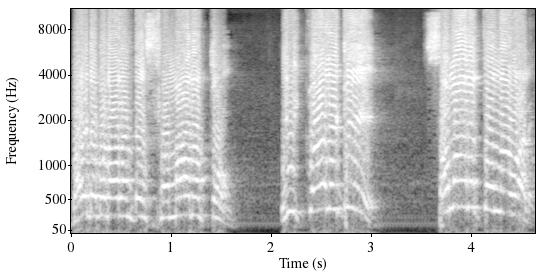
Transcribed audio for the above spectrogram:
బయటపడాలంటే సమానత్వం ఈక్వాలిటీ సమానత్వం కావాలి.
